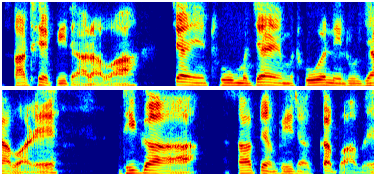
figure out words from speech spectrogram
အစားထည့်ပေးထားတာပါကြက်ရင်ထိုးမကြက်ရင်မထိုးရနေလို့ရပါတယ်အဓိကအစားပြန်ပေးတာကတ်ပါပဲ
